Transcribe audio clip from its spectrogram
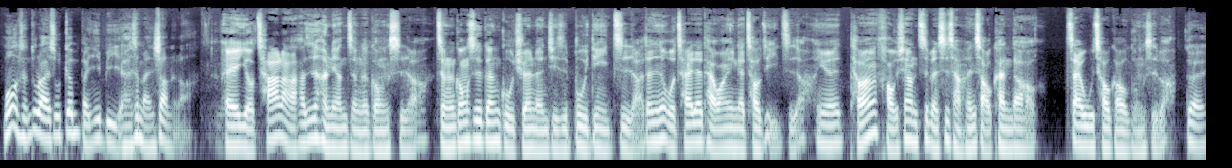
某种程度来说，跟本一比也还是蛮像的啦。哎，有差啦，它是衡量整个公司啊，整个公司跟股权人其实不一定一致啊，但是我猜在台湾应该超级一致啊，因为台湾好像资本市场很少看到。债务超高的公司吧？对，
